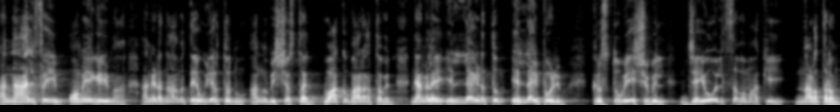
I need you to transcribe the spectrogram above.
അങ്ങ് ആൽഫയും ഒമേഗയുമാ അങ്ങയുടെ നാമത്തെ ഉയർത്തുന്നു അങ്ങ് വിശ്വസ്തൻ വാക്കുമാറാത്തവൻ. ഞങ്ങളെ എല്ലായിടത്തും എല്ലായ്പ്പോഴും ക്രിസ്തു യേശുവിൽ ജയോത്സവമാക്കി നടത്തണം.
